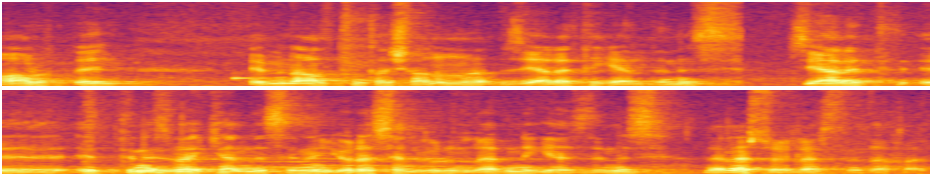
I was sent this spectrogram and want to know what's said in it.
Maruf Bey, Emine Altıntaş Hanım'ı ziyarete geldiniz. Ziyaret e, ettiniz ve kendisinin yöresel ürünlerini gezdiniz. Neler söylersiniz efendim?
